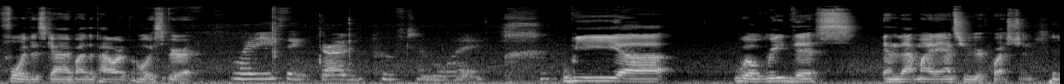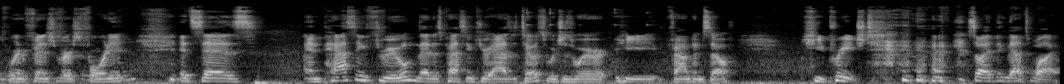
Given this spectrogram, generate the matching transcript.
for this guy by the power of the holy spirit. Why do you think God poofed him away? we uh, will read this and that might answer your question. We're going to finish verse 40 it says and passing through that is passing through azotus which is where he found himself he preached. So i think that's why.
